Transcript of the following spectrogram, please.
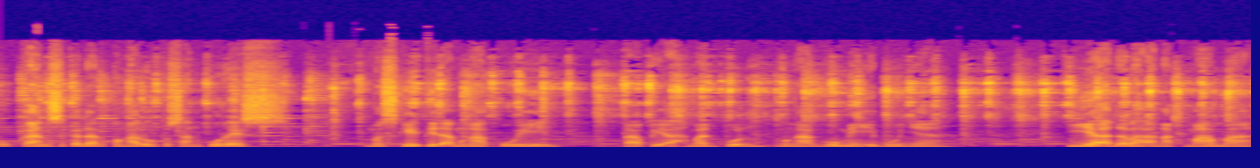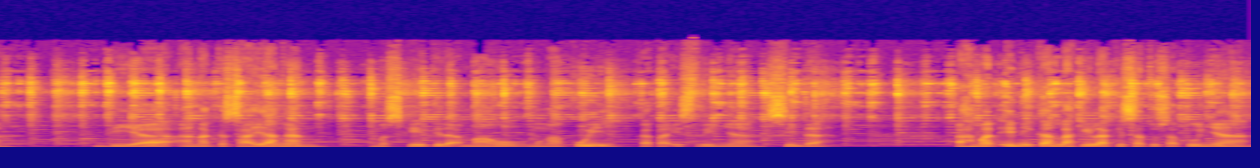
bukan sekadar pengaruh pesan Kures. Meski tidak mengakui, tapi Ahmad pun mengagumi ibunya. Ia adalah anak mama. Dia anak kesayangan, meski tidak mau mengakui, kata istrinya, Sidah. Ahmad ini kan laki-laki satu-satunya.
